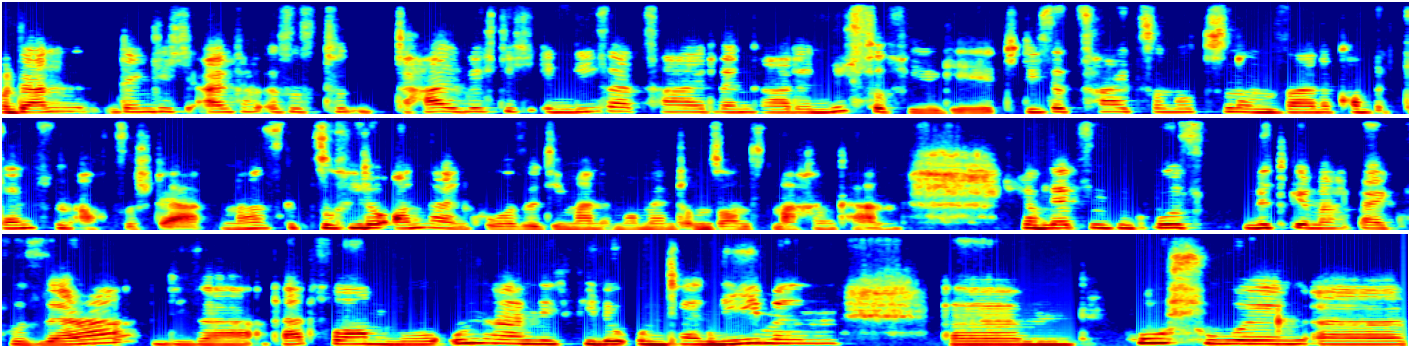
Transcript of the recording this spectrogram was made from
Und dann denke ich einfach, ist es total wichtig, in dieser Zeit, wenn gerade nicht so viel geht, diese Zeit zu nutzen, um seine Kompetenzen auch zu stärken. Ne? Es gibt so viele Online-Kurse, die man im Moment umsonst machen kann. Ich habe letztens einen Kurs mitgemacht bei Coursera, dieser Plattform, wo unheimlich viele Unternehmen, ähm, Hochschulen äh,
